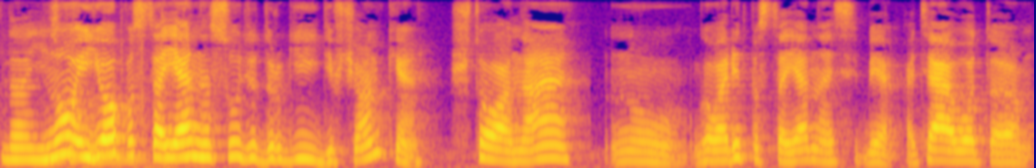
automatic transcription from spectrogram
Да, Но ее постоянно судят другие девчонки, девчонки, что она ну, говорит постоянно о себе. Хотя вот э,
